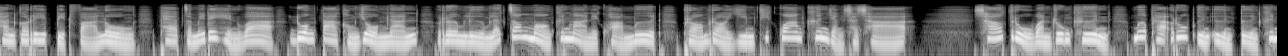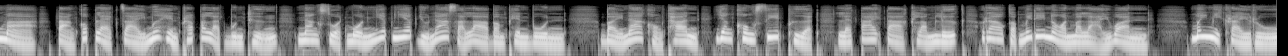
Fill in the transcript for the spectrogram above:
ท่านก็รีบปิดฝาโลง แทบจะไม่ได้เห็นว่าดวงตาของโยมนั้น เริ่มลืมและจ้องมองขึ้นมาในความมืด พร้อมรอยยิ้มที่กว้างขึ้นอย่างช้าๆเช้าตรู่วันรุ่งขึ้น เมื่อพระรูปอื่นๆ ตื่นขึ้นมา ต่างก็แปลกใจเมื่อเห็นพระประหลัดบุญถึงนางสวดมนต์เงียบๆอยู่หน้าศาลาบำเพ็ญบุญ ใบหน้าของท่านยังคงซีดเผือด และใต้ตาคล้ำลึก ราวกับไม่ได้นอนมาหลายวัน ไม่มีใครรู้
